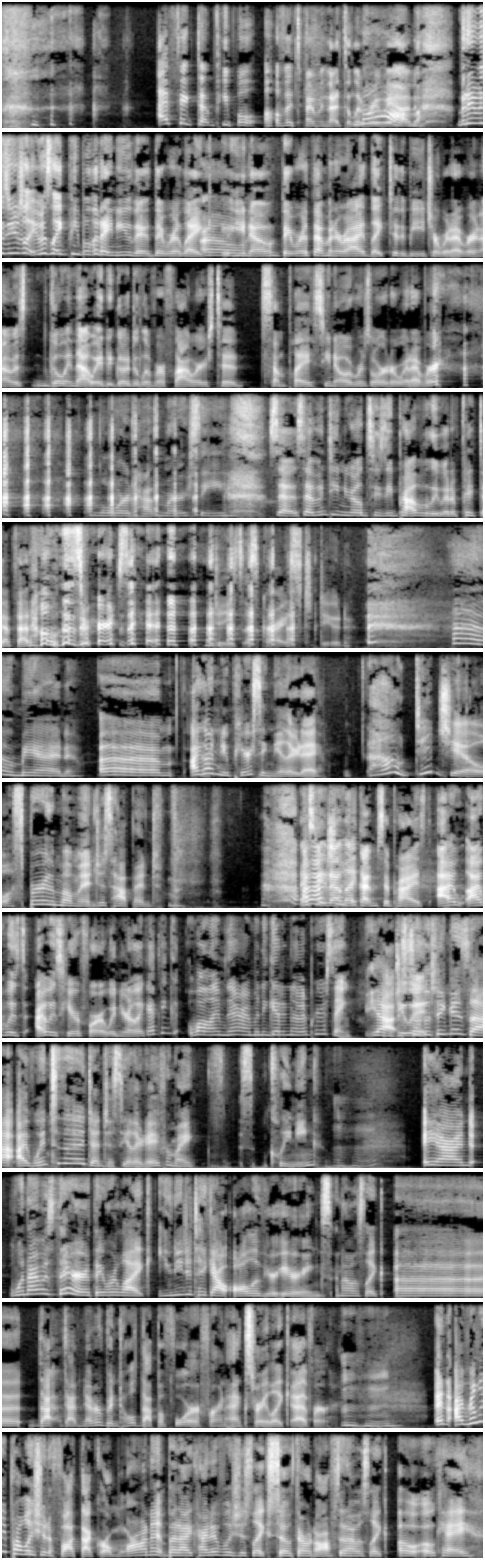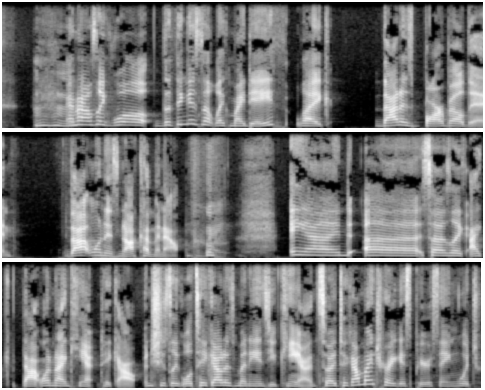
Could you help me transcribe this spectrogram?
I picked up people all the time in that delivery Mom. van. But it was usually it was like people that I knew that they were like, Oh. you know, they were thumbing a ride like to the beach or whatever, and I was going that way to go deliver flowers to someplace, you know, a resort or whatever. Lord have mercy. So seventeen year old Susie probably would have picked up that homeless person. Jesus Christ, dude. oh man. Um, I got a new piercing the other day. Oh, did you? Spur of the moment, just happened. I I'm say that like I'm surprised. I I was I was here for it when you're like, I think while I'm there, I'm going to get another piercing. Yeah. do so it. the thing is that I went to the dentist the other day for my cleaning. And when I was there, they were like, "You need to take out all of your earrings," and I was like, "Uh, that I've never been told that before for an X-ray, like ever." Mm-hmm. And I really probably should have fought that girl more on it, but I kind of was just like so thrown off that I was like, "Oh, okay." And I was like, "Well, the thing is that like my daith, like that is barbelled in. That one is not coming out." And uh, so I was like, I that one I can't take out. And she's like, well, take out as many as you can. So I took out my tragus piercing, which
